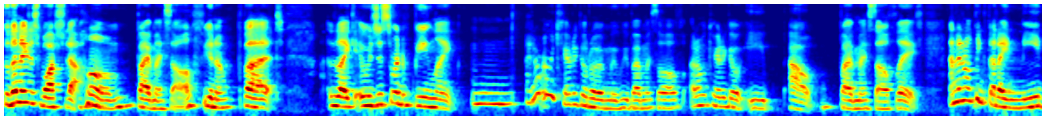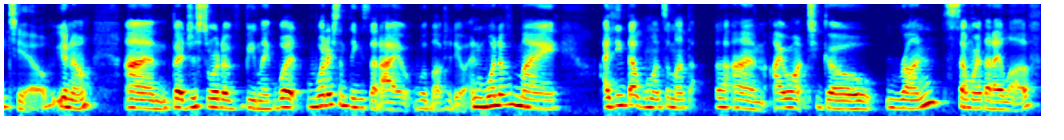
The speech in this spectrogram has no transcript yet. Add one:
so then I just watched it at home by myself, you know, but like it was just sort of being like, mm, I don't really care to go to a movie by myself. I don't care to go eat out by myself. Like, and I don't think that I need to, you know. Um, but just sort of being like, what what are some things that I would love to do? And one of my, I think that once a month, uh, um, I want to go run somewhere that I love.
